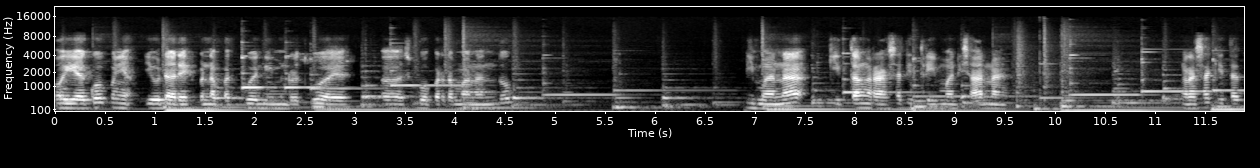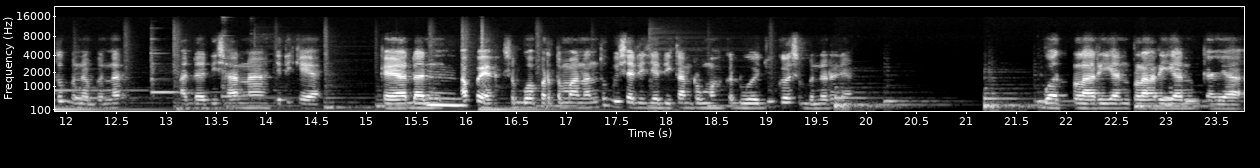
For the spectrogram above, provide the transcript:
Oh iya gue punya yaudah deh pendapat gue nih menurut gue ya eh, sebuah pertemanan tuh di mana kita ngerasa diterima di sana ngerasa kita tuh bener-bener ada di sana. Jadi kayak kayak dan Hmm. apa ya sebuah pertemanan tuh bisa dijadikan rumah kedua juga sebenarnya. Buat pelarian-pelarian kayak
